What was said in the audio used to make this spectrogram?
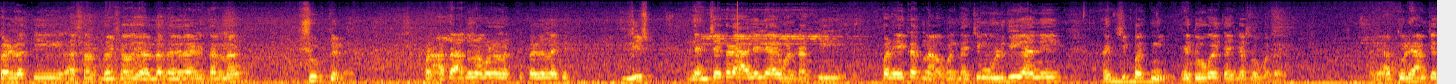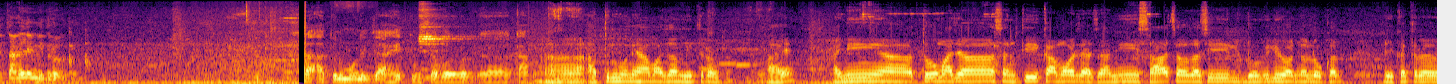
कळलं की असा दहशतवादी हल्ला झालेला आहे आणि त्यांना शूट केलं पण आता अजून आम्हाला नक्की कळलेलं आहे की लिस्ट ज्यांच्याकडे आलेली आहे म्हणतात की पण एकच नाव. पण त्यांची मुलगी आणि त्यांची पत्नी हे दोघंही त्यांच्यासोबत आहेत. आणि अतुल हे आमचे चांगले मित्र होते. अतुल मोने जे आहेत तुमच्याबरोबर काम अतुल मोने हा माझा मित्र होता आहे. आणि तो माझ्या संगती कामावर जायचा. आम्ही सहा चौदाची डोंबिवलीवरनं लोकल एकत्र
